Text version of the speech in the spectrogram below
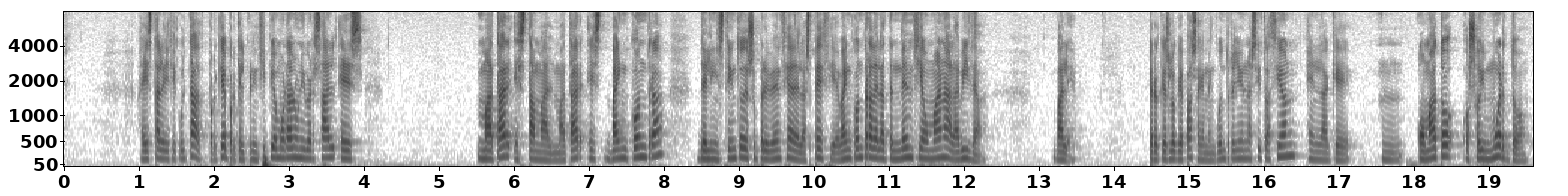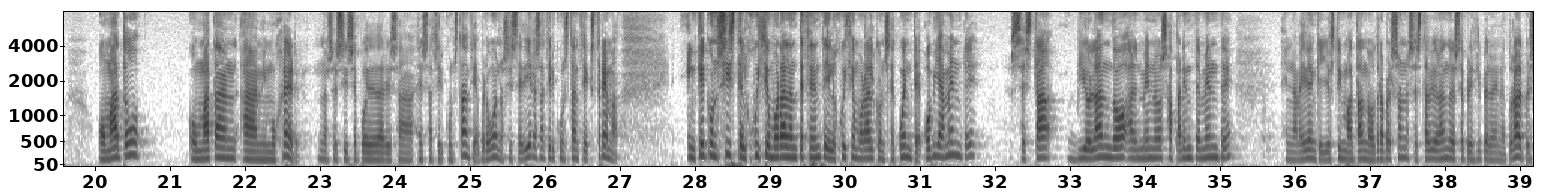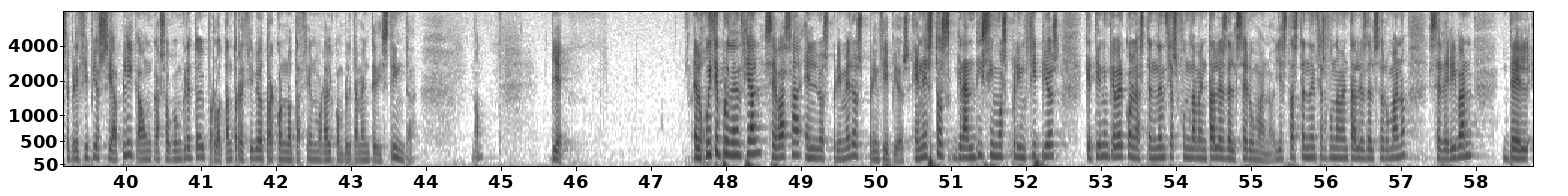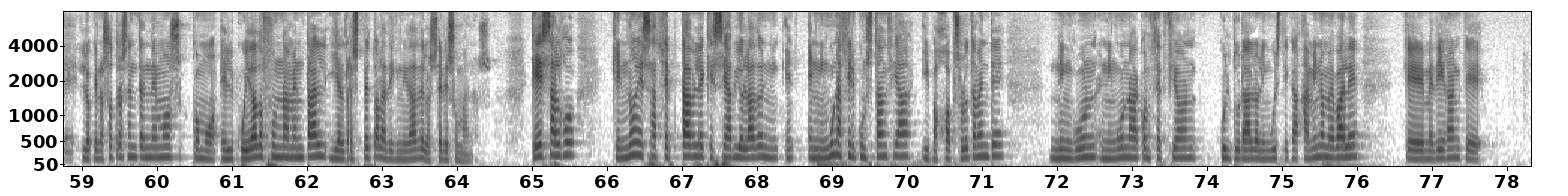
Ahí está la dificultad. ¿Por qué? Porque el principio moral universal es matar está mal, matar va en contra del instinto de supervivencia de la especie, va en contra de la tendencia humana a la vida. Vale. Pero ¿qué es lo que pasa? Que me encuentro yo en una situación en la que mm, o mato o soy muerto, o mato o matan a mi mujer. No sé si se puede dar esa, esa circunstancia, pero bueno, si se diera esa circunstancia extrema, ¿en qué consiste el juicio moral antecedente y el juicio moral consecuente? Obviamente se está violando, al menos aparentemente, en la medida en que yo estoy matando a otra persona, se está violando ese principio de la ley natural, pero ese principio se aplica a un caso concreto y por lo tanto recibe otra connotación moral completamente distinta. Bien. El juicio prudencial se basa en los primeros principios, en estos grandísimos principios que tienen que ver con las tendencias fundamentales del ser humano. Y estas tendencias fundamentales del ser humano se derivan de eh, lo que nosotros entendemos como el cuidado fundamental y el respeto a la dignidad de los seres humanos que es algo que no es aceptable que sea violado en, ninguna circunstancia y bajo absolutamente ningún, ninguna concepción cultural o lingüística. A mí no me vale que me digan que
